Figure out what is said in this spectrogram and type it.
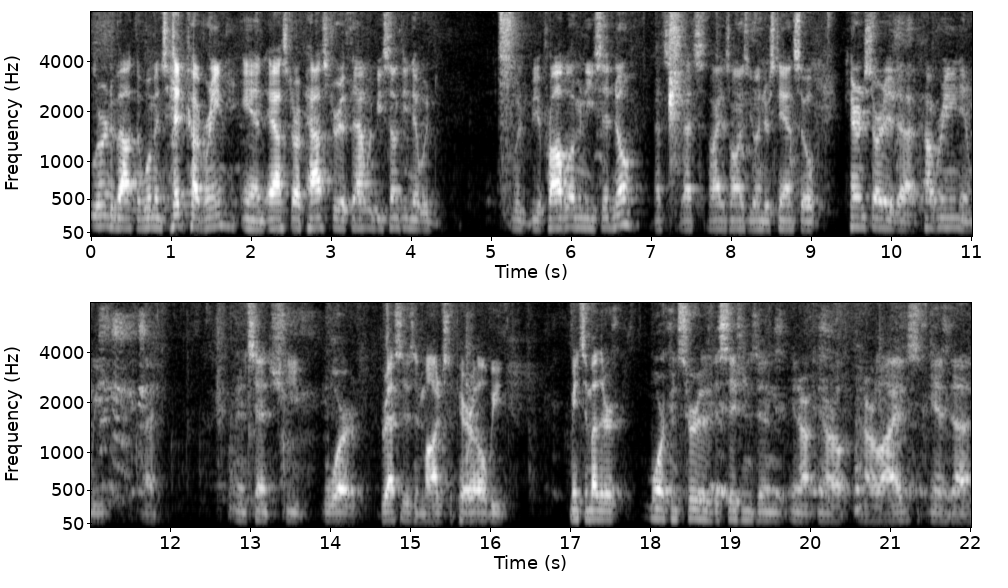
learned about the woman's head covering and asked our pastor if that would be something that would would be a problem, and he said no. That's that's fine as long as you understand. So Karen started uh, covering, and we, uh, in a sense, she wore dresses and modest apparel. We made some other more conservative decisions in, in, our, in, our, in our lives. And uh,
